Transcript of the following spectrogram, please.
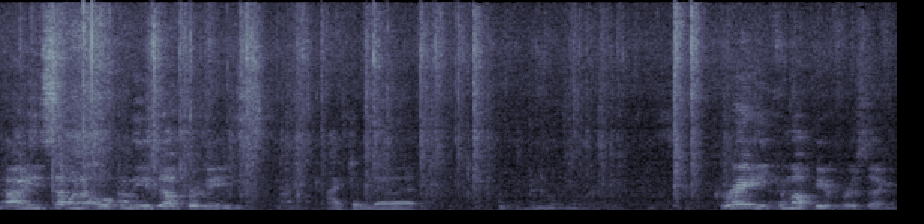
Now I need someone to open these up for me. I can do it. Grady, come up here for a second.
